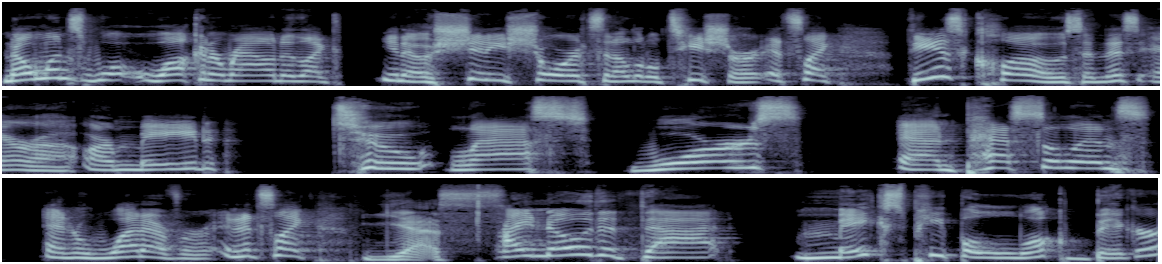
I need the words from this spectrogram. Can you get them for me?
No one's w- walking around in like, you know, shitty shorts and a little t shirt. It's like these clothes in this era are made to last wars and pestilence and whatever. And it's like, Yes. I know that that makes people look bigger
